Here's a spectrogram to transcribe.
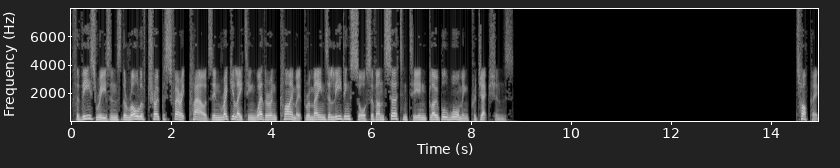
For these reasons the role of tropospheric clouds in regulating weather and climate remains a leading source of uncertainty in global warming projections. Topic:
